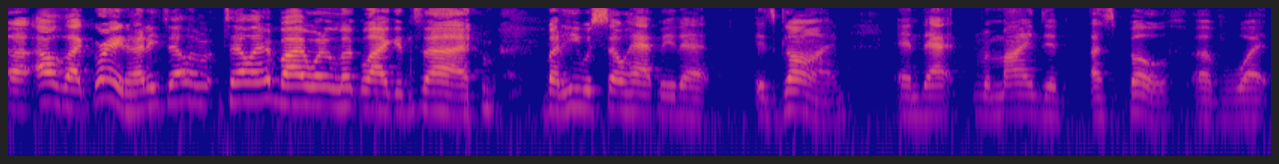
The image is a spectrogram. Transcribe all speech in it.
Uh, I was like, "Great, honey, tell tell everybody what it looked like inside." but he was so happy that it's gone, and that reminded us both of what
